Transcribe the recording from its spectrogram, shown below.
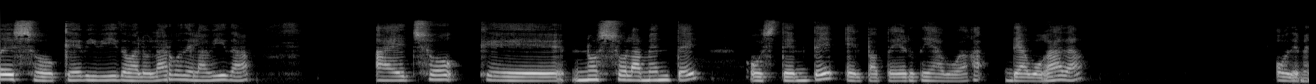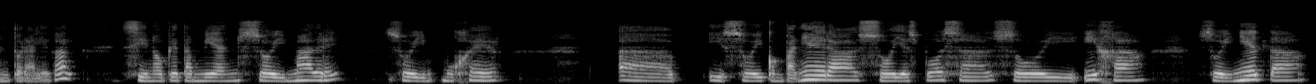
eso que he vivido a lo largo de la vida ha hecho que no solamente ostente el papel de, abogada o de mentora legal, sino que también soy madre, soy mujer ah, y soy compañera, soy esposa, soy hija, soy nieta.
